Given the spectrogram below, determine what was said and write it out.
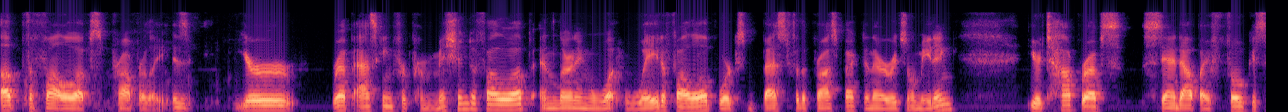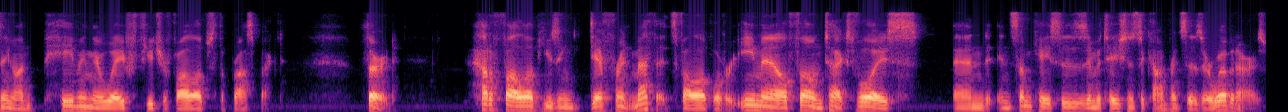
up the follow ups properly. Is your rep asking for permission to follow up and learning what way to follow up works best for the prospect in their original meeting? Your top reps stand out by focusing on paving their way for future follow ups with the prospect. Third, how to follow up using different methods follow up over email, phone, text, voice, and in some cases, invitations to conferences or webinars,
